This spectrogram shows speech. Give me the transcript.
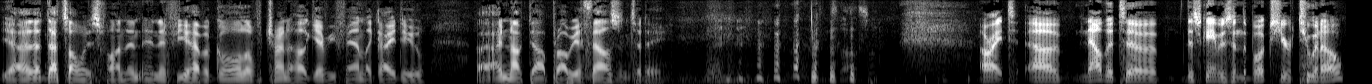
Yeah, that, that's always fun. And and if you have a goal of trying to hug every fan like I do, I, I knocked out probably a thousand today. That's awesome. All right. Uh, now that uh, this game is in the books, you're two and zero.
